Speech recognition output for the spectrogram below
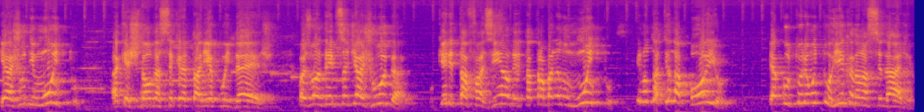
que ajudem muito a questão da secretaria com ideias. Mas o André precisa de ajuda. O que ele está fazendo, ele está trabalhando muito e não está tendo apoio. E a cultura é muito rica na nossa cidade.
